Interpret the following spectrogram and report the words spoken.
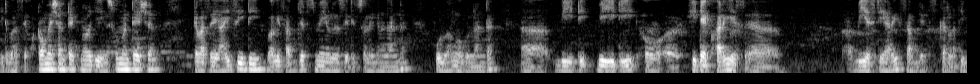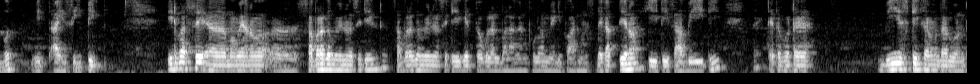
ඊට පස්සේ automation technology instrumentation. ඊට පස්සේ ICT වගේ සබ්ජෙක්ට්ස් මේ යුනිවර්සිටිස් වල ඉගෙන ගන්න පුළුවන් ඕගොල්ලන්ට. BT BET uh, ETech හරි uh, BST හරි සබ්ජෙක්ට්ස් කරලා තිබ්බොත් with ICT ඊට පස්සේ uh, මම යනවා සබරගම යුනිවර්සිටියකට සබරගම යුනිවර්සිටි එකෙත් ඔයගොල්ලන් බලා ගන්න පුළුවන් මේ ඩිපාර්ට්මන්ට්ස් දෙකක් තියෙනවා. ET සහ BET එතකොට BST කරන දරුවන්ට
